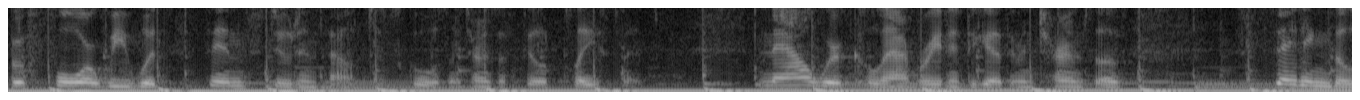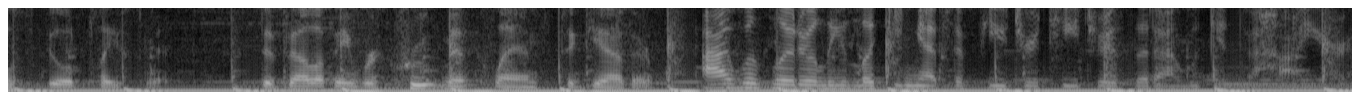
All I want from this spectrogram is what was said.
Before we would send students out to schools in terms of field placements. Now we're collaborating together in terms of setting those field placements, developing recruitment plans together. I was literally looking at the future teachers that I would get to hire.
